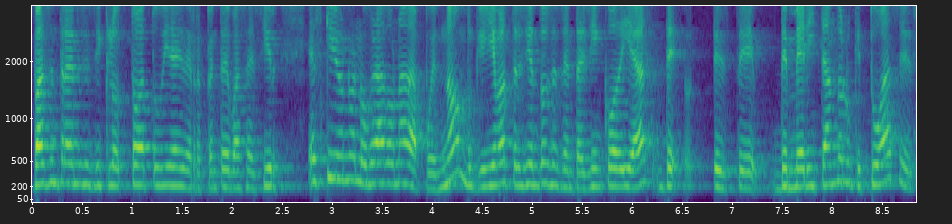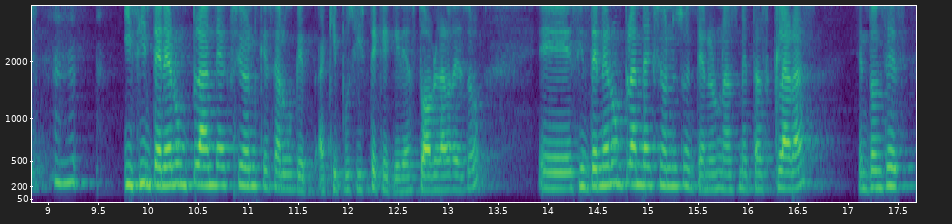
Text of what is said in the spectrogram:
vas a entrar en ese ciclo toda tu vida y de repente vas a decir, es que yo no he logrado nada. Pues no, porque llevas 365 días de, este, demeritando lo que tú haces. Y sin tener un plan de acción, que es algo que aquí pusiste que querías tú hablar de eso, eh, sin tener un plan de acción sin tener unas metas claras. Entonces,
